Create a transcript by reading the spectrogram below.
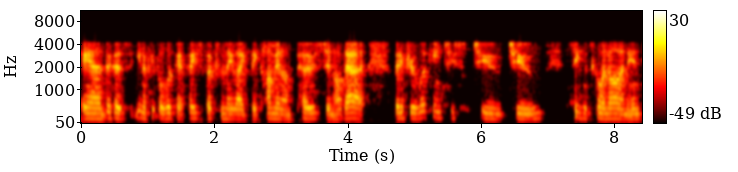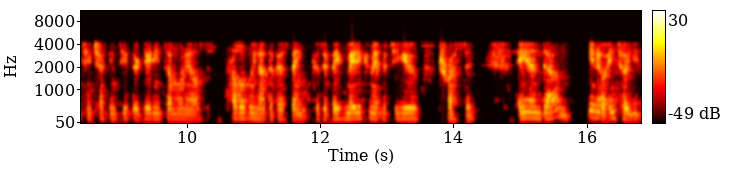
and because you know people look at Facebooks and they like they comment on posts and all that, but if you're looking to to to see what's going on and to check and see if they're dating someone else, probably not the best thing because if they've made a commitment to you, trust it and um, you know until you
